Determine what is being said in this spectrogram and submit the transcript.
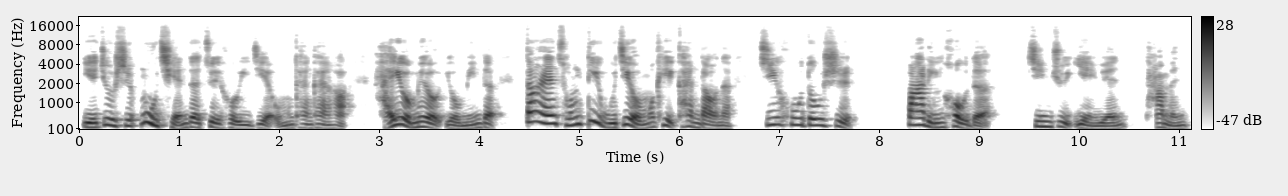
也就是目前的最后一届，我们看看哈，还有没有有名的？当然，从第五届我们可以看到呢，几乎都是八零后的京剧演员，他们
